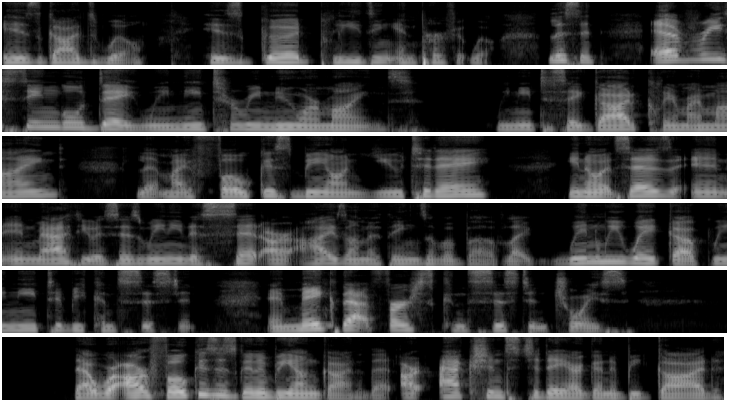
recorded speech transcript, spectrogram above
is God's will, his good, pleasing, and perfect will. Listen, every single day we need to renew our minds. We need to say, God, clear my mind. Let my focus be on you today. You know, it says in in Matthew it says we need to set our eyes on the things of above. Like when we wake up, we need to be consistent and make that first consistent choice that where our focus is going to be on God, that our actions today are going to be God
